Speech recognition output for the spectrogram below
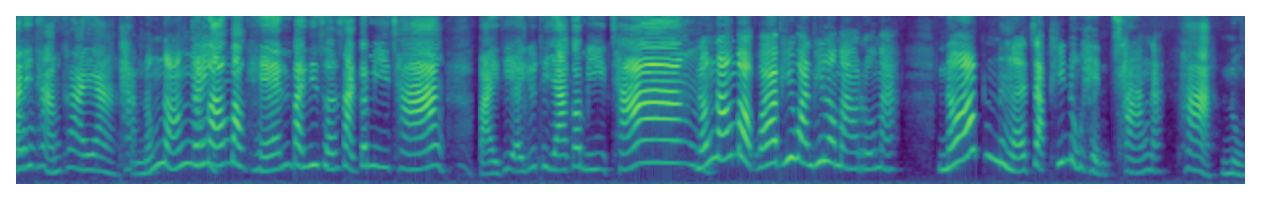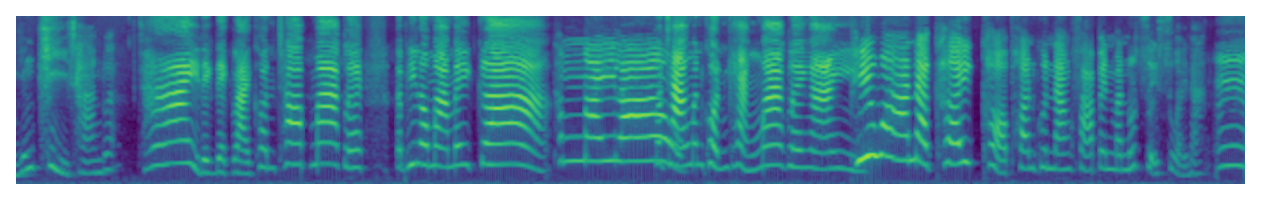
อันนี้ถามใครอะ ถามน้องๆไงน้องๆบอกเห็นไปที่สวนสัตว์ก็มีช้าง ไปที่อยุธยาก็มีช้าง น้องๆบอกว่าพี่วันพี่เรามารู้มะ นอกเหนือจากที่หนูเห็นช้างนะค่ะ หนูยังขี่ช้างด้วย ใช่เด็กๆ หลายคนชอบมากเลย แต่พี่เรามาไม่กล้าทำไมล่ะเพราะช้างมันขนแข็งมากเลยไง พี่วานน่ะเคยขอพรคุณนางฟ้าเป็นมนุษย์สวยๆนะอืม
